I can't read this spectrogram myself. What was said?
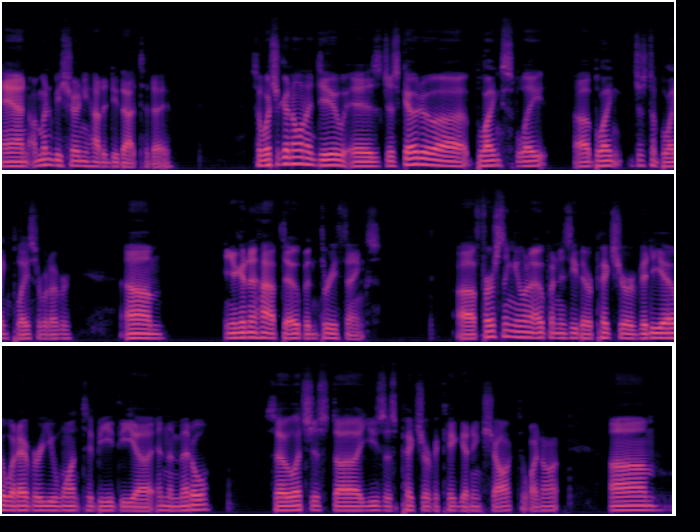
And I'm going to be showing you how to do that today. So what you're going to want to do is just go to a blank slate, a blank, just a blank place or whatever. Um, and you're going to have to open three things. Uh, first thing you want to open is either a picture or video, whatever you want to be the uh, in the middle. So let's just uh, use this picture of a kid getting shocked. Why not? Um,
